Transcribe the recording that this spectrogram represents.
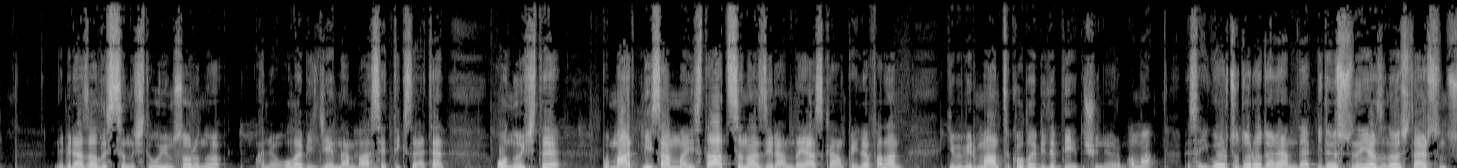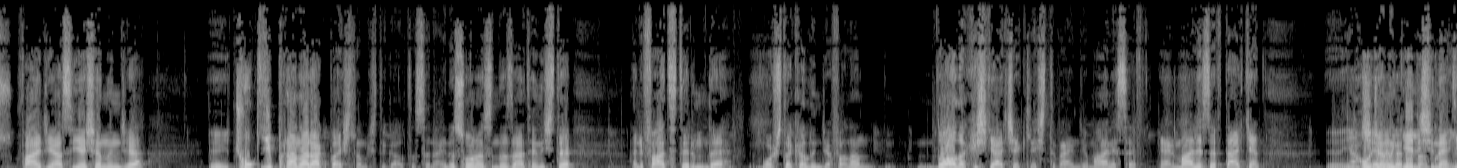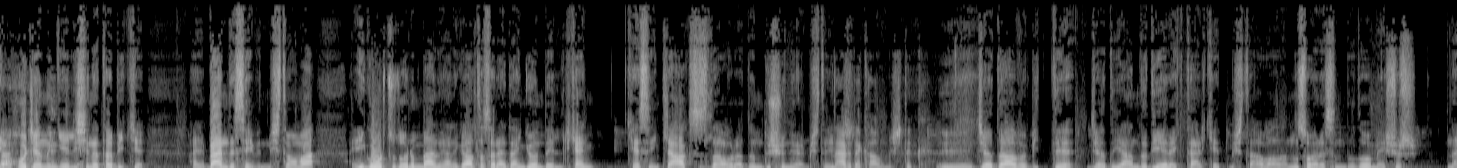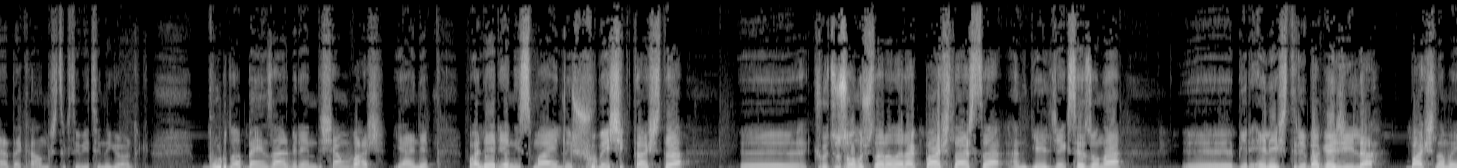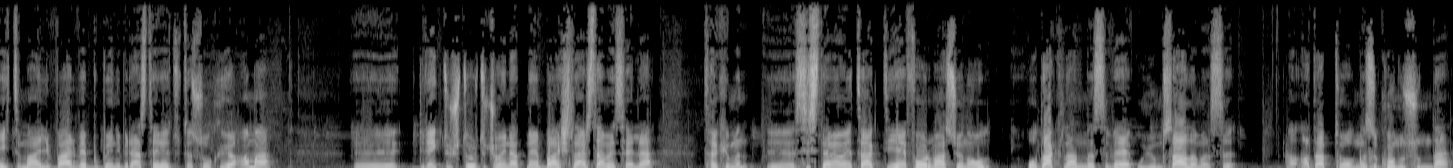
Hani biraz alışsın işte uyum sorunu hani olabileceğinden bahsettik zaten. Onu işte bu Mart, Nisan, Mayıs'ta atsın Haziran'da yaz kampıyla falan gibi bir mantık olabilir diye düşünüyorum. Ama mesela Igor Tudor o dönemde bir de üstüne yazın Östersund faciası yaşanınca e, çok yıpranarak başlamıştı Galatasaray'da. Sonrasında zaten işte hani Fatih Terim de boşta kalınca falan doğal akış gerçekleşti bence maalesef. Yani maalesef derken e, ya hocanın gelişine ya hocanın gelişine tabii ki hani ben de sevinmiştim ama hani Igor Tudor'un ben yani Galatasaray'dan gönderilirken kesinlikle haksızlığa uğradığını düşünüyorum işte. Nerede kalmıştık? E, cadı avı bitti, cadı yandı diyerek terk etmişti havaalanını. Sonrasında da o meşhur nerede kalmıştık tweetini gördük. Burada benzer bir endişem var. Yani Valerian İsmail de şu Beşiktaş'ta e, kötü sonuçlar alarak başlarsa hani gelecek sezona e, bir eleştiri bagajıyla başlama ihtimali var ve bu beni biraz tereddüte sokuyor ama e, direkt 3-4-3 oynatmaya başlarsa mesela takımın e, sisteme ve taktiğe formasyona odaklanması ve uyum sağlaması adapte olması konusunda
